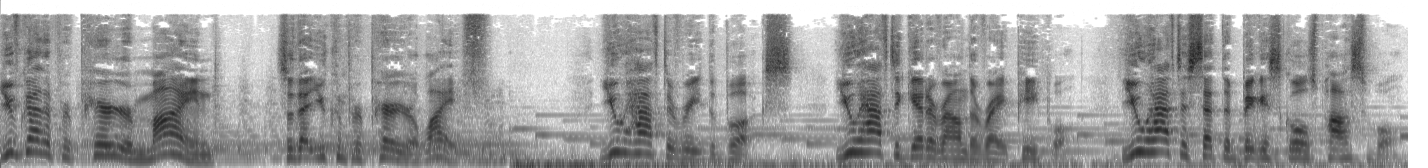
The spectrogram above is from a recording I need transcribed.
You've got to prepare your mind so that you can prepare your life. You have to read the books. You have to get around the right people. You have to set the biggest goals possible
